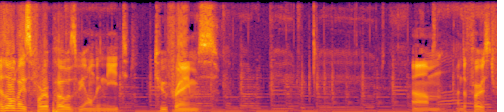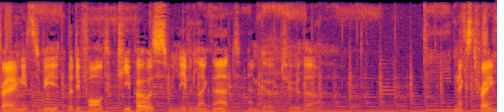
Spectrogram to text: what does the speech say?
As always, for a pose we only need two frames um, and the first frame needs to be the default T-pose. We leave it like that and go to the next frame.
